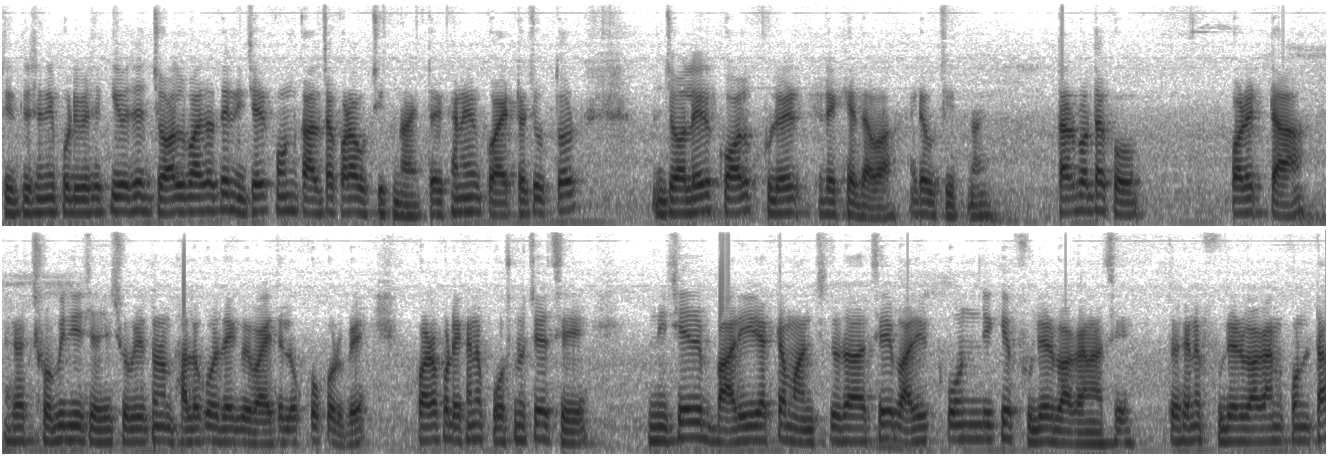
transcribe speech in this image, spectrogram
তৃতীয় শ্রেণির পরিবেশে কী হয়েছে? জল বাঁচাতে নিচের কোন কাজটা করা উচিত নয়। তো এখানে কয়েকটা হচ্ছে উত্তর। জলের কল খুলে রেখে দেওয়া, এটা উচিত নয়। তারপর দেখো, পরেরটা, একটা ছবি দিয়েছে। সেই ছবিটা তোমরা ভালো করে দেখবে, বাড়িতে লক্ষ্য করবে। করার পর এখানে প্রশ্ন চেয়েছে নিচের বাড়ির একটা মানচিত্র দেওয়া আছে, বাড়ির কোন দিকে ফুলের বাগান আছে? তো এখানে ফুলের বাগান কোনটা?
